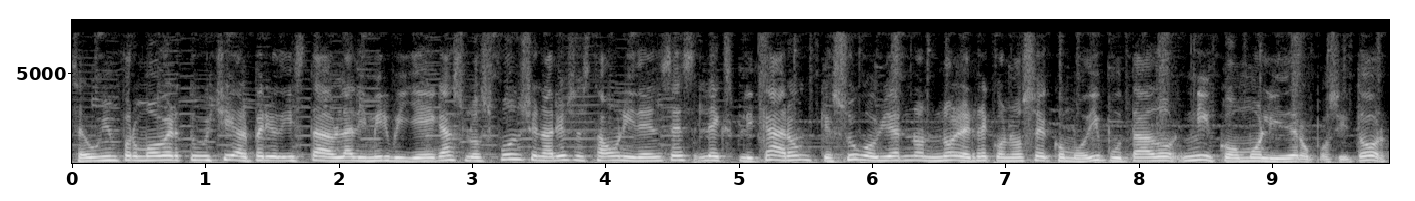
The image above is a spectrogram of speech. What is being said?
Según informó Bertucci al periodista Vladimir Villegas, los funcionarios estadounidenses le explicaron que su gobierno no le reconoce como diputado ni como líder opositor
